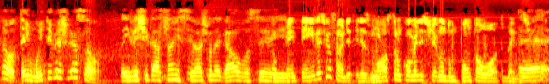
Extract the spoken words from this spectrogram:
Não, tem muita investigação. Da investigação em si, eu acho legal você. Não, tem, tem investigação, eles, mostram como eles chegam de um ponto ao outro da investigação. É,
